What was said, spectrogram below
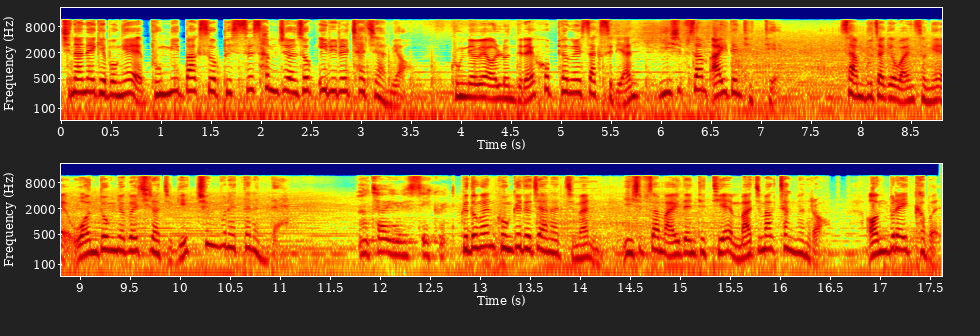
지난해 개봉해 북미 박스 오피스 3주 연속 1위를 차지하며 국내외 언론들의 호평을 싹쓸이한 23 아이덴티티. 3부작의 완성에 원동력을 실어주기 충분했다는데. 그동안 공개되지 않았지만 23 아이덴티티의 마지막 장면으로 언브레이커블,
